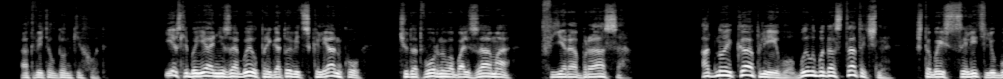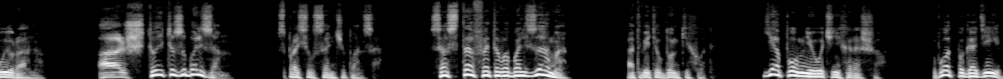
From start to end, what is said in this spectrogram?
— ответил Дон Кихот, — если бы я не забыл приготовить склянку чудотворного бальзама Фьерабраса. Одной капли его было бы достаточно, чтобы исцелить любую рану. — А что это за бальзам? — спросил Санчо Панса. — Состав этого бальзама — ответил Дон Кихот. «Я помню очень хорошо. Вот погоди.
